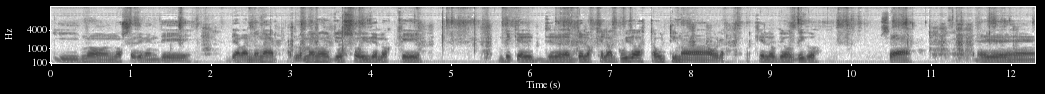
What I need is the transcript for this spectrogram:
y no, no se deben de, abandonar. Por lo menos yo soy de los que de, que, de los que la cuido hasta última hora. Porque es lo que os digo, o sea, eh,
